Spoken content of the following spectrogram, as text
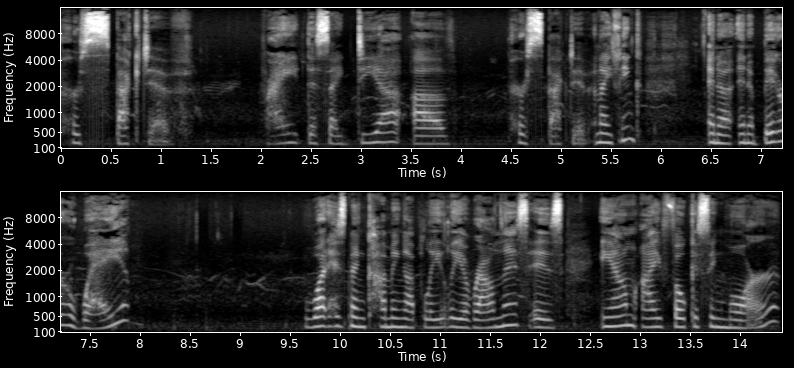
perspective, right? This idea of perspective. And I think in a in a bigger way, what has been coming up lately around this is am I focusing more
